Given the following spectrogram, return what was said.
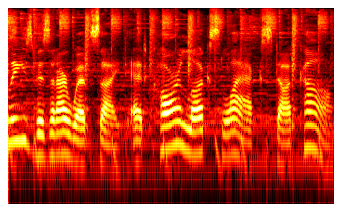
Please visit our website at carluxlax.com.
